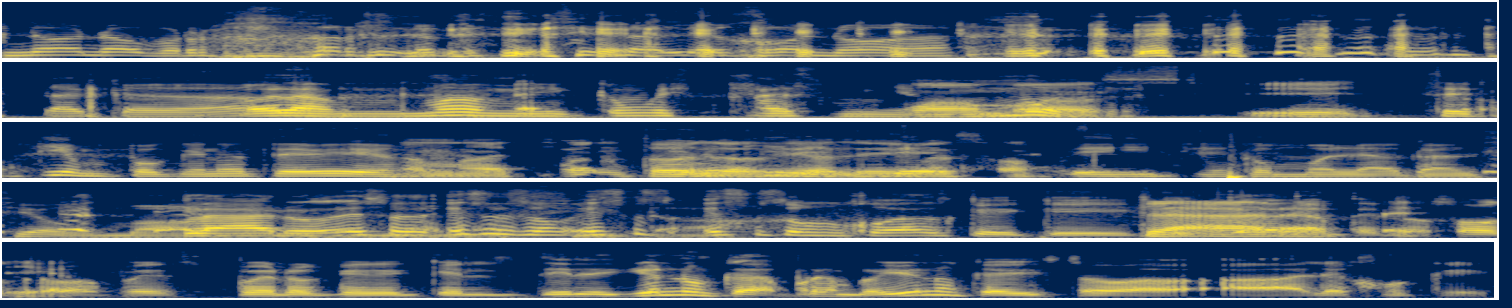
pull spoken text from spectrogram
No, no, por favor, lo que estoy diciendo Alejo, no. ¿ah? Está cagado. Hola, mami, ¿cómo estás, mi amor? Hace tiempo que no te veo. a Machón todos ¿Qué los días le digo eso. Le dice. Como la canción. Claro, esas, son, esas, mamacita. esas son jodas que, que, que Claro, quedan entre pues, nosotros, pues, pero que, que yo nunca, por ejemplo, yo nunca he visto a, Alejo que,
